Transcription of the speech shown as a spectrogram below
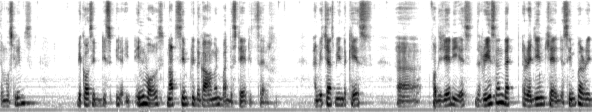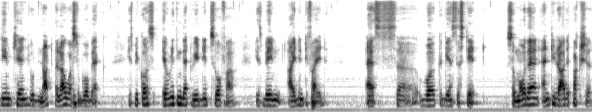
the Muslims because it, it involves not simply the government but the state itself, and which has been the case uh, for the JDS, the reason that a regime change, a simple regime change would not allow us to go back is because everything that we did so far is being identified as uh, work against the state. So more than anti-Rajapaksa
